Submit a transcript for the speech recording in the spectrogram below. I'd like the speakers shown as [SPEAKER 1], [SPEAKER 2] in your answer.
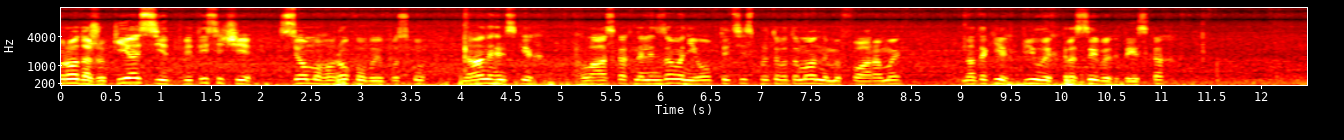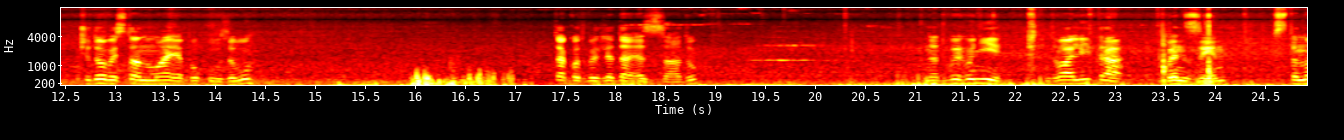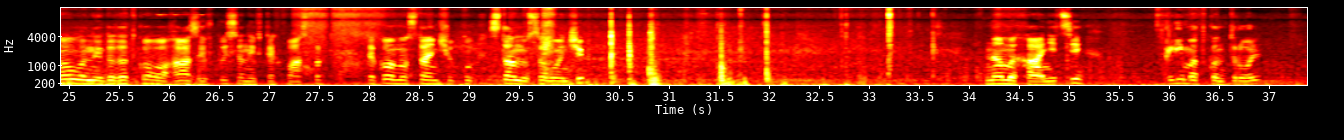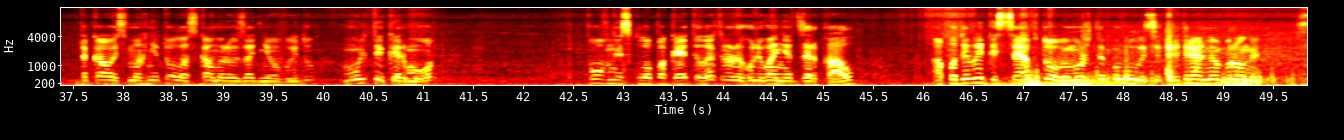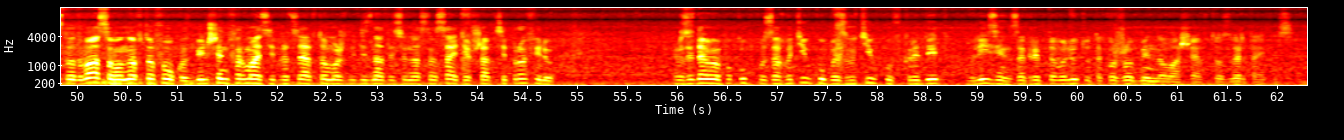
[SPEAKER 1] продажу Kia Ceed 2007 року випуску на ангельських глазках, на лінзованій оптиці з противотуманними фарами, на таких білих красивих дисках. Чудовий стан має по кузову. Так от виглядає ззаду. На двигуні 2 літра бензин. Встановлений додатково газ і вписаний в техпаспорт. В такому станчику стану салончик. На механіці, клімат-контроль, така ось магнітола з камерою заднього виду, мультикермо, повний склопакет, електрорегулювання дзеркал. А подивитись це авто ви можете по вулиці Територіальної оборони 102, салон автофокус. Більше інформації про це авто можете дізнатися у нас на сайті в шапці профілю. Розглядаємо покупку за готівку, без готівку, в кредит, в лізінг, за криптовалюту, також обмін на ваше авто. Звертайтеся.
